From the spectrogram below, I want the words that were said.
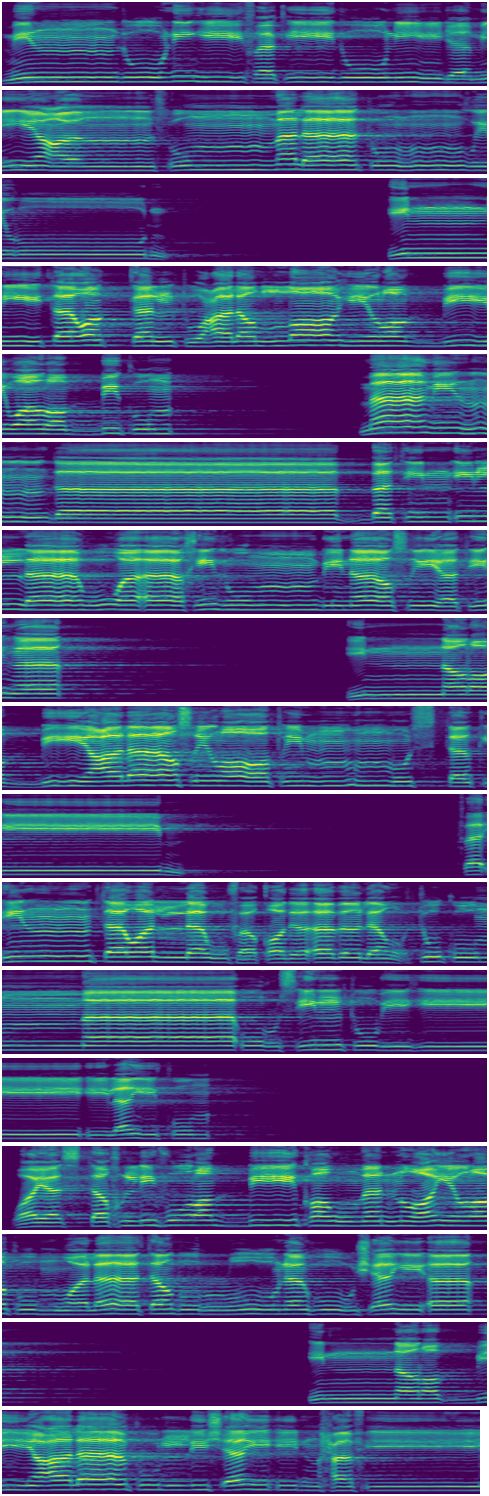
من دونه فكيدوني جميعا ثم لا تنظرون. إني توكلت على الله ربي وربكم. ما من دَابَّةٍ إلا هو آخذ بناصيتها. إن ربي على صراط مستقيم. فان تولوا فقد ابلغتكم ما ارسلت به اليكم ويستخلف ربي قوما غيركم ولا تضرونه شيئا ان ربي على كل شيء حفيظ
